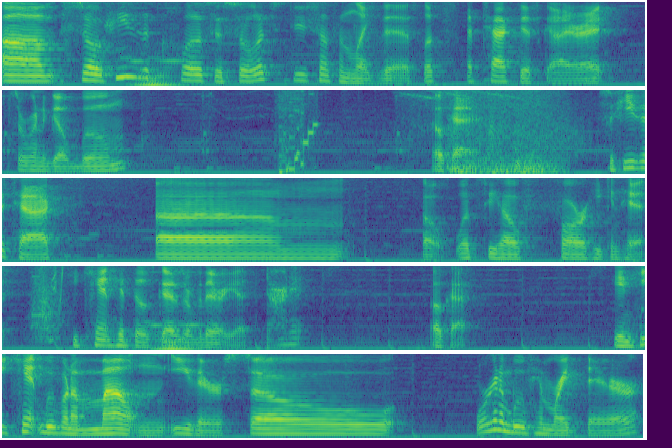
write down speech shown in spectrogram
Um, so he's the closest, so let's do something like this. Let's attack this guy, right? So we're gonna go boom. Okay. So he's attacked. Um, oh, let's see how far he can hit. He can't hit those guys over there yet. Darn it. Okay. And he can't move on a mountain either, so we're gonna move him right there.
